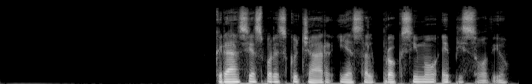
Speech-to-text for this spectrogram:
Gracias por escuchar y hasta el próximo episodio.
